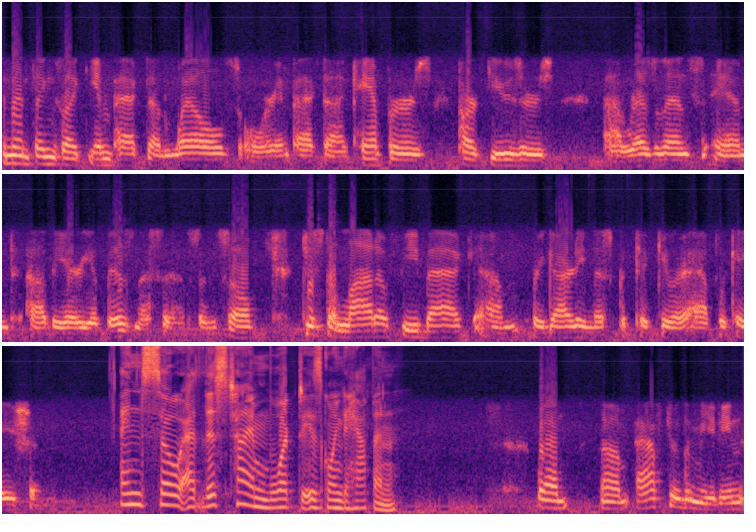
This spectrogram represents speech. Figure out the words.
and then things like impact on wells or impact on campers, park users, uh, residents, and uh, the area businesses. And so, just a lot of feedback um, regarding this particular application. And so, at this time, what is going to happen? Well, um, after the meeting,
